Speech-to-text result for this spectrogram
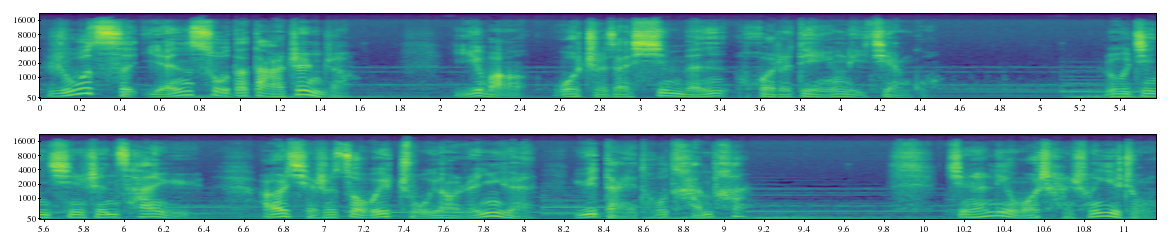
如此严肃的大阵仗。以往我只在新闻或者电影里见过，如今亲身参与，而且是作为主要人员与歹徒谈判，竟然令我产生一种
